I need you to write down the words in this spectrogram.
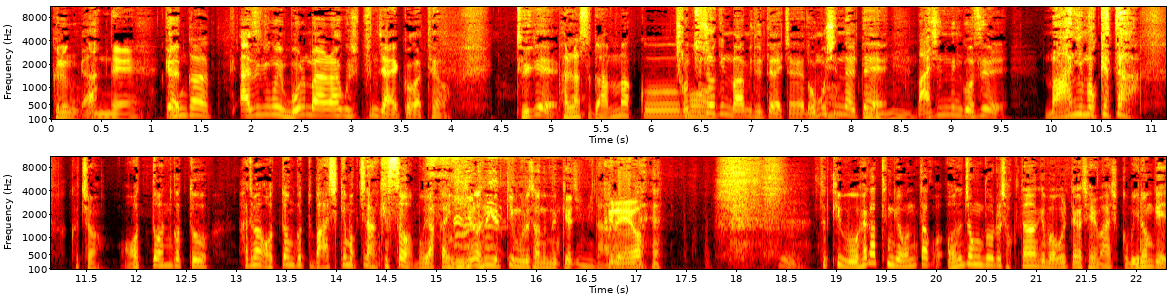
그런가? 네 그러니까 뭔가 아승준 군이 뭘 말하고 싶은지 알 것 같아요. 되게 밸런스도 안 맞고 전투적인 마음이 들 때가 있잖아요. 너무 어, 신날 때 음, 음. 맛있는 것을 많이 먹겠다. 그렇죠. 어떤 것도 하지만 어떤 것도 맛있게 먹진 않겠어. 뭐 약간 이런 느낌으로 저는 느껴집니다. 그래요? 네. 특히 뭐 회 같은 경우는 딱 어느 정도를 적당하게 먹을 때가 제일 맛있고 뭐 이런 게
